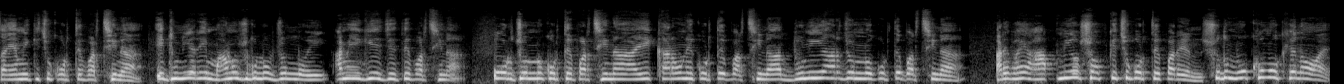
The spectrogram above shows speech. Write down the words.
তাই আমি কিছু করতে পারছি না। এই দুনিয়ার এই মানুষগুলোর জন্যই আমি এগিয়ে যেতে পারছি না। ওর জন্য করতে পারছি না, এই কারণে করতে পারছি না, দুনিয়ার জন্য করতে পারছি না। আরে ভাই, আপনিও সবকিছু করতে পারেন, শুধু মুখে মুখে নয়।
